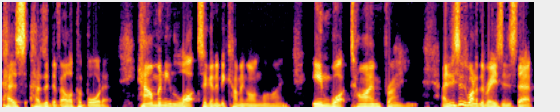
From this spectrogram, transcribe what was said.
has has a developer bought it? How many lots are going to be coming online? In what time frame? And this is one of the reasons that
